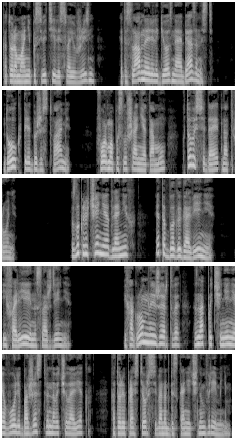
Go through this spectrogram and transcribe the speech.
которому они посвятили свою жизнь, это славная религиозная обязанность, долг перед божествами, форма послушания тому, кто восседает на троне. Злоключение для них это благоговение, эйфория и наслаждение. Их огромные жертвы — знак подчинения воле божественного человека, который простер себя над бесконечным временем.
